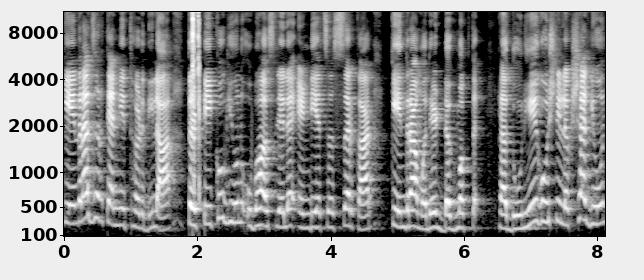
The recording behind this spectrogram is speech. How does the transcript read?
केंद्रात जर त्यांनी थड दिला तर टेकू घेऊन उभं असलेलं एनडीएचं सरकार केंद्रामध्ये डगमगतंय. ह्या दोन्ही गोष्टी लक्षात घेऊन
